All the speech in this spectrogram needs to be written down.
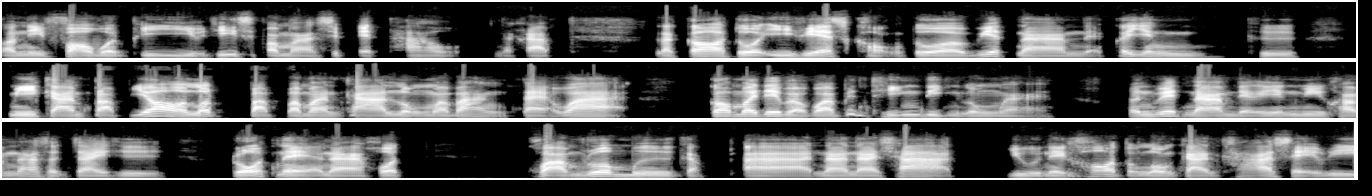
ตอนนี้ forward PE อยู่ที่ประมาณ 11 เท่านะครับ แล้วก็ตัว EPS ของตัวเวียดนามเนี่ยก็ยังคือมีการปรับย่อลดปรับประมาณการลงมาบ้าง แต่ว่าก็ไม่ได้แบบว่าเป็นทิ้งดิ่งลงมา มันเวียดนามเนี่ยยังมีความน่าสนใจคือรถในอนาคต ความร่วมมือกับานานาชาติ อยู่ในข้อตกลงการค้าเสรี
